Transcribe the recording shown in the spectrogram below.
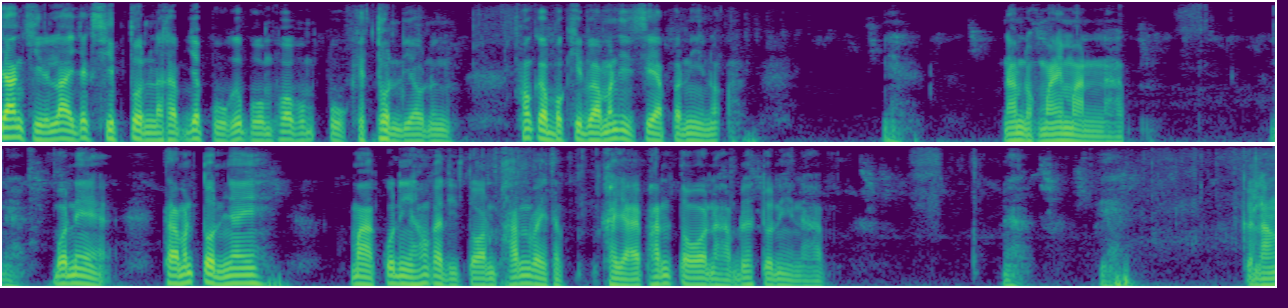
ย่างขีดไร่จากสิบต้นนะครับอย่าปลูกคือผมเพราะผมปลูกแค่ต้นเดียวหนึ่งเขาก็บอกคิดว่ามันสิเสียบปานนี้เนาะนี่น้ำดอกไม้มันนะครับเนี่ยบนแน่ถ้ามันต้นใหญ่ มากกว่านี้เขาก็ติตอนพันธุ์ไว้ขยายพันธุ์ต่อนะครับด้วยตัวนี้นะครับเนี่ยกำลัง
